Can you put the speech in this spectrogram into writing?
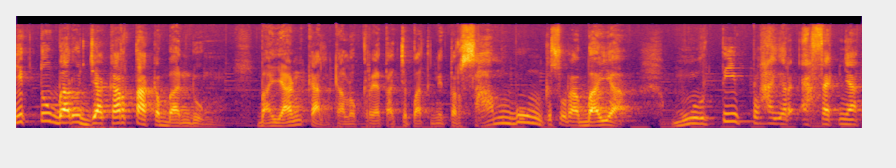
Itu baru Jakarta ke Bandung. Bayangkan kalau kereta cepat ini tersambung ke Surabaya, multiplier efeknya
